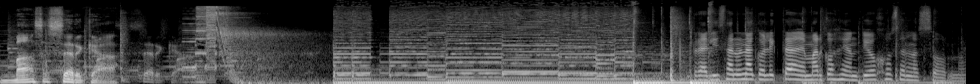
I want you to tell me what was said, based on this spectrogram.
más cerca. Realizan una colecta de marcos de anteojos en los hornos.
